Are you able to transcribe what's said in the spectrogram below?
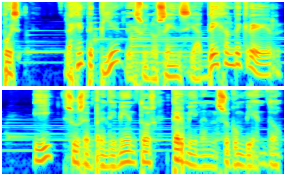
Pues la gente pierde su inocencia, dejan de creer y sus emprendimientos terminan sucumbiendo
